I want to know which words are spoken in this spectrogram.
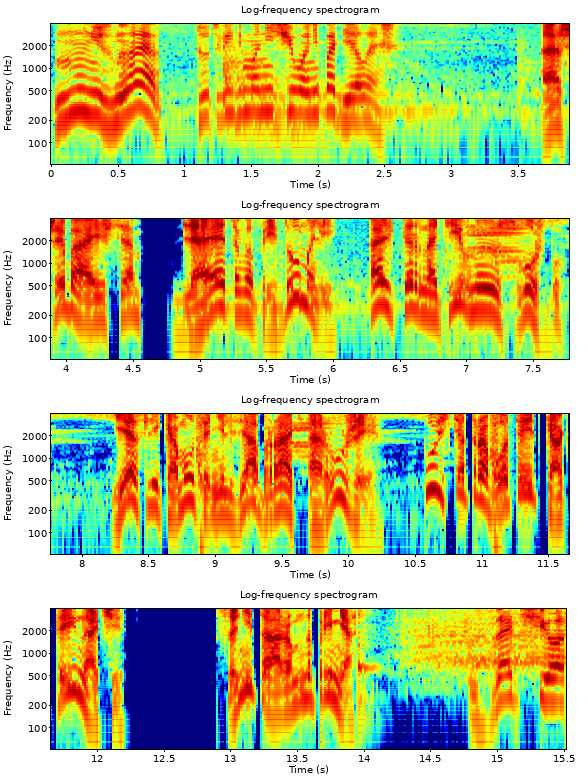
Ну, не знаю. Тут, видимо, ничего не поделаешь. Ошибаешься. Для этого придумали альтернативную службу. Если кому-то нельзя брать оружие, пусть отработает как-то иначе. Санитаром, например. Зачет!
